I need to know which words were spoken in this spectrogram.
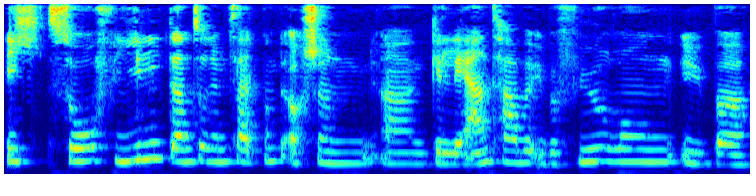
ich so viel dann zu dem Zeitpunkt auch schon äh, gelernt habe über Führung, über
